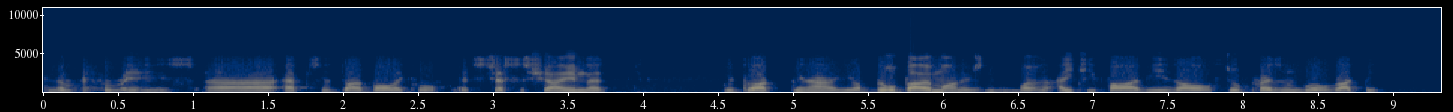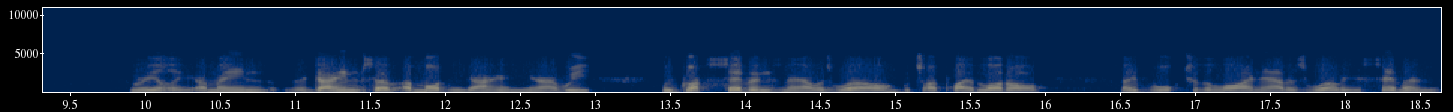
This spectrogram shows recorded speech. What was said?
And the referees are absolutely diabolical. It's just a shame that we've got, you know, you've got Bill Beaumont, who's was 85 years old, still president of World Rugby. Really, I mean, the game's a, a modern game. You know, we we've got sevens now as well, which I played a lot of. They've walked to the line out as well in sevens.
